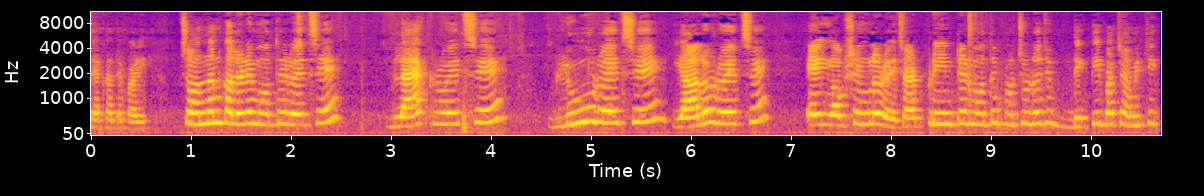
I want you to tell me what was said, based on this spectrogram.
দেখাতে পারি। চন্দন কালারের মধ্যে রয়েছে ব্ল্যাক রয়েছে ব্লু রয়েছে ইয়েলো রয়েছে, এই অপশনগুলো রয়েছে। আর প্রিন্টের মধ্যে প্রচুর রয়েছে, দেখতেই পাচ্ছ আমি ঠিক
